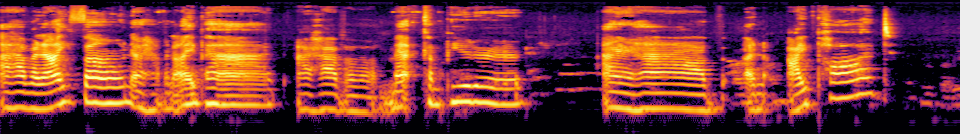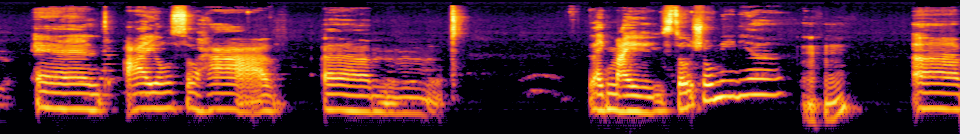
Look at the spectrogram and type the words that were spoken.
I have an iPhone. I have an iPad. I have a Mac computer. I have an iPod. And I also have um, like my social media. Mm-hmm. Uh,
